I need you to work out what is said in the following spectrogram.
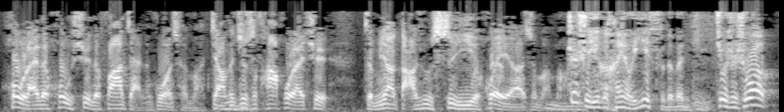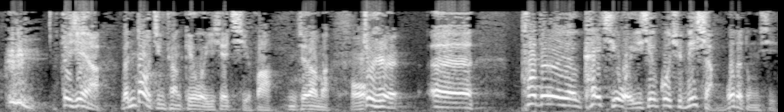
后来的后续的发展的过程嘛，讲的就是他后来去怎么样打入市议会啊什么嘛。这是一个很有意思的问题，就是说，最近啊，文道经常给我一些启发，你知道吗？哦就是呃，他这个开启我一些过去没想过的东西。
